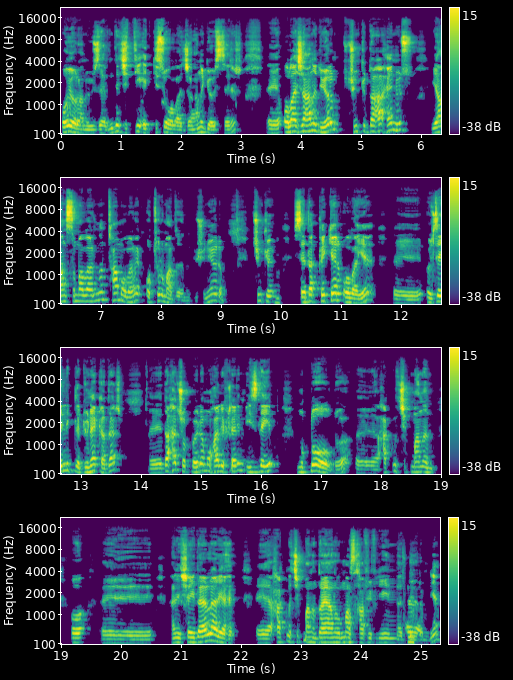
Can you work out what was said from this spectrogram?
oy oranı üzerinde ciddi etkisi olacağını gösterir. E, olacağını diyorum çünkü daha henüz yansımalarının tam olarak oturmadığını düşünüyorum. Çünkü Sedat Peker olayı e, özellikle düne kadar e, daha çok böyle muhaliflerin izleyip mutlu olduğu, e, haklı çıkmanın o e, hani şey derler ya hep e, haklı çıkmanın dayanılmaz hafifliğini yaşıyorum diye.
